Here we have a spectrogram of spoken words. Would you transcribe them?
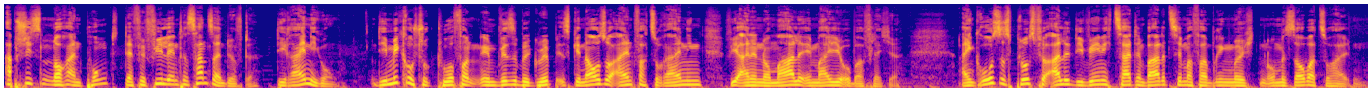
Abschließend noch ein Punkt, der für viele interessant sein dürfte. Die Reinigung. Die Mikrostruktur von Invisible Grip ist genauso einfach zu reinigen wie eine normale Emaille-Oberfläche. Ein großes Plus für alle, die wenig Zeit im Badezimmer verbringen möchten, um es sauber zu halten.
